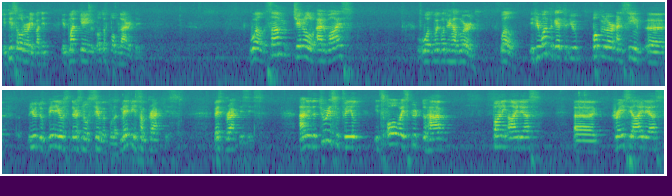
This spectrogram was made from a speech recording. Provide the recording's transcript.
It is already, but it, it might gain a lot of popularity. Well, some general advice, what, what, what we have learned. Well, if you want to get you popular and seen uh, YouTube videos, there's no silver bullet. Maybe some practice, best practices. And in the tourism field, it's always good to have funny ideas, uh, crazy ideas,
